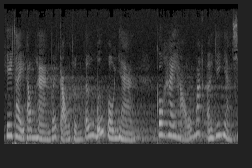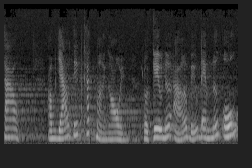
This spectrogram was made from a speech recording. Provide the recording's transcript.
Khi thầy thông hàng với cậu thượng tứ bước vô nhà, Cô hai hậu mắt ở dưới nhà sau. Ông giáo tiếp khách mời ngồi, Rồi kêu đứa ở biểu đem nước uống.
